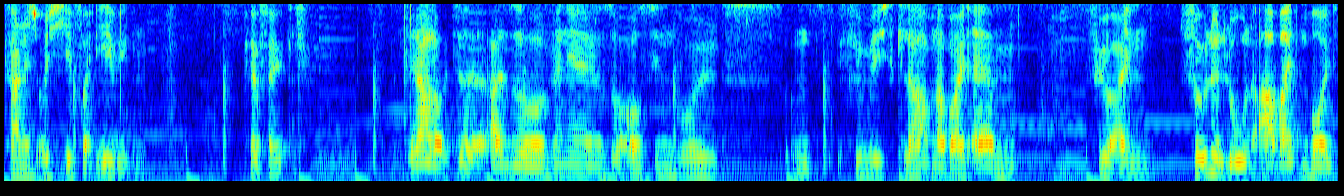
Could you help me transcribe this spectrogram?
kann ich euch hier verewigen. Perfekt. Ja, Leute, also wenn ihr so aussehen wollt und für mich Sklavenarbeit, ähm, für einen schönen Lohn arbeiten wollt,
